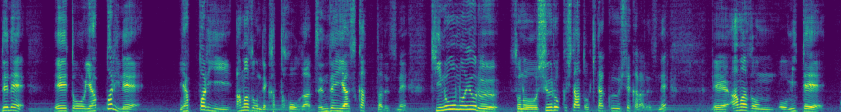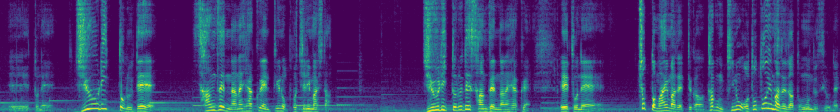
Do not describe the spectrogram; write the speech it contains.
でね、えっ、と、やっぱりね、やっぱり Amazon で買った方が全然安かったですね。昨日の夜、その収録した後帰宅してからですね、えー、Amazon を見て、えっ、とね、10リットルで3700円っていうのをポチりました。10リットルで3700円。えっ、とね、ちょっと前までっていうか、多分昨日、一昨日までだと思うんですよね。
